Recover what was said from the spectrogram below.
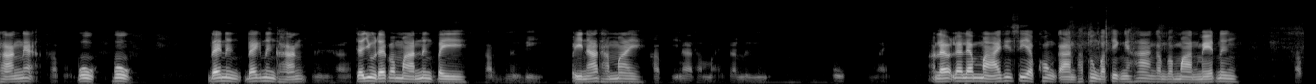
ครั้งเนี่ยครับผมปลูกปลูกได้หนึ่งได้หนึ่งครั้ง หนึ่งครั้งจะอยู่ได้ประมาณหนึ่งปี ครับหนึ่งปีปีหน้าทำใหม่ครับปีหน้าทำใหม่ก็รื้อปลูกใหม่แล้วแล้วแล้วไม้ที่เสียบของการพัดทุ่งพลาสติกเนี่ยห่างกันประมาณเมตรหนึ่งครับ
